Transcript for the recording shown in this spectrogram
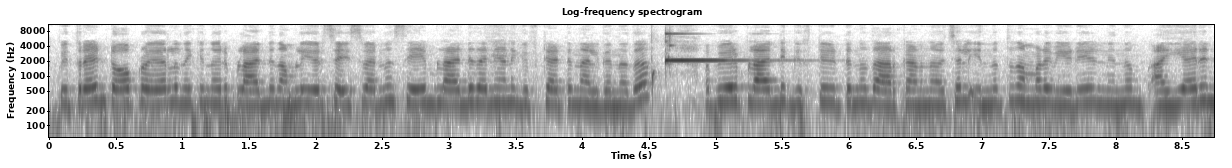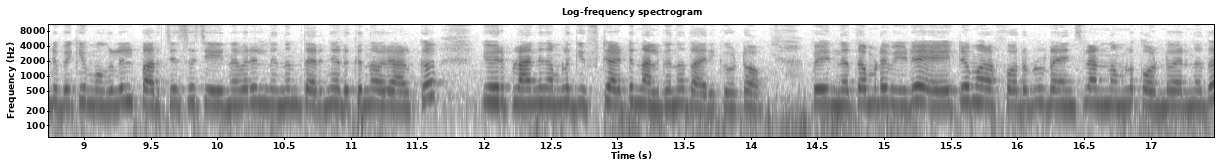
അപ്പോൾ ഇത്രയും ടോപ്പ് റെയറിൽ നിൽക്കുന്ന ഒരു പ്ലാന്റ് നമ്മൾ ഈ ഒരു സൈസ് വരുന്ന സെയിം പ്ലാന്റ് തന്നെയാണ് ഗിഫ്റ്റായിട്ട് നൽകുന്നത്. അപ്പോൾ ഈ ഒരു പ്ലാന്റ് ഗിഫ്റ്റ് കിട്ടുന്നത് ആർക്കാണെന്ന് വെച്ചാൽ ഇന്നത്തെ നമ്മുടെ വീഡിയോയിൽ നിന്നും അയ്യായിരം രൂപയ്ക്ക് മുകളിൽ പർച്ചേസ് ചെയ്യുന്നവരിൽ നിന്നും തിരഞ്ഞെടുക്കുന്ന ഒരാൾക്ക് ഈ ഒരു പ്ലാന്റ് നമ്മൾ ഗിഫ്റ്റ് ആയിട്ട് നൽകുന്നതായിരിക്കും കേട്ടോ. അപ്പോൾ ഇന്നത്തെ നമ്മുടെ വീഡിയോ ഏറ്റവും അഫോർഡബിൾ റേഞ്ചിലാണ് നമ്മൾ കൊണ്ടുവരുന്നത്.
